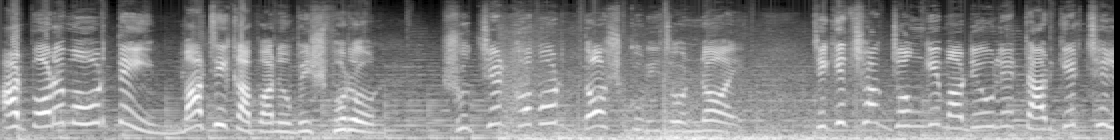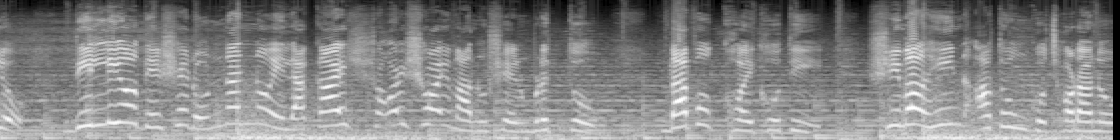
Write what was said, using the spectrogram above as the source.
আর পর মুহূর্তেই মাটি কাঁপানো বিস্ফোরণ। সূত্রের খবর দশ কুড়ি জন নয়। চিকিৎসক জঙ্গি মডিউলের টার্গেট ছিল দিল্লি ও দেশের অন্যান্য এলাকায় শয় শয় মানুষের মৃত্যু। ব্যাপক ক্ষয়ক্ষতি, সীমাহীন আতঙ্ক ছড়ানো।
